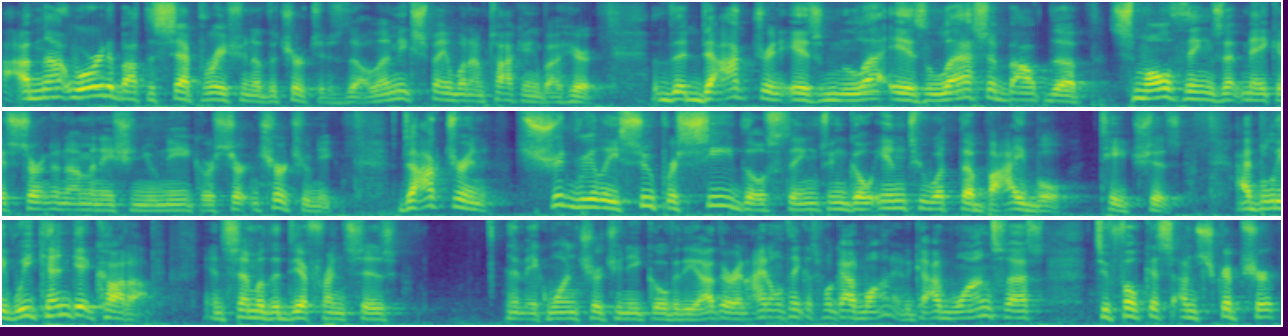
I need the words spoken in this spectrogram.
I'm not worried about the separation of the churches, though. Let me explain what I'm talking about here. The doctrine is, le- is less about the small things that make a certain denomination unique or a certain church unique. Doctrine doctrine should really supersede those things and go into what the Bible teaches. I believe we can get caught up in some of the differences that make one church unique over the other. And I don't think it's what God wanted. God wants us to focus on Scripture,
